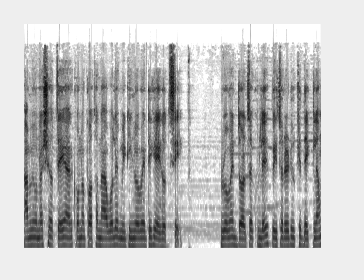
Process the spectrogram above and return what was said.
আমি ওনার সাথে আর কোনো কথা না বলে মিটিং রুমের দিকে এগোচ্ছি। রুমের দরজা খুলে ভিতরে ঢুকে দেখলাম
